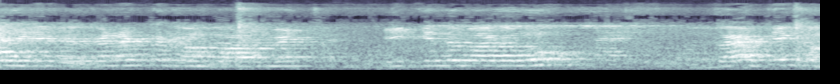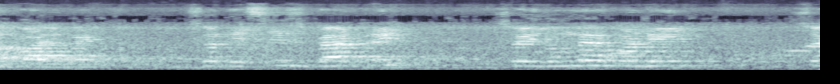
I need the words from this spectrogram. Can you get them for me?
అనేది కనెక్టర్ కంపార్ట్మెంట్ ఈ కింద భాగము battery compartment so this is battery so ఇది ఉందనుకోండి సో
